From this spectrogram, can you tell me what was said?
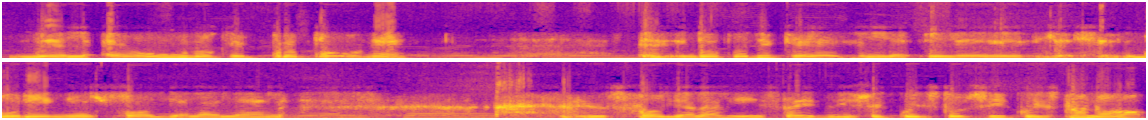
del, è uno che propone e dopodiché le, Mourinho sfoglia la, la, sfoglia la, lista e dice questo sì, questo no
